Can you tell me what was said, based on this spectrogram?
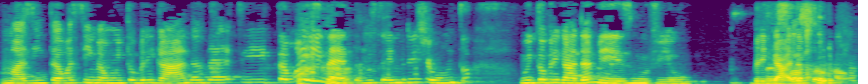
Mas então, assim, meu, muito obrigada, Beth, e tamo aí, né? Estamos sempre junto. Muito obrigada mesmo, viu? Obrigada por.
